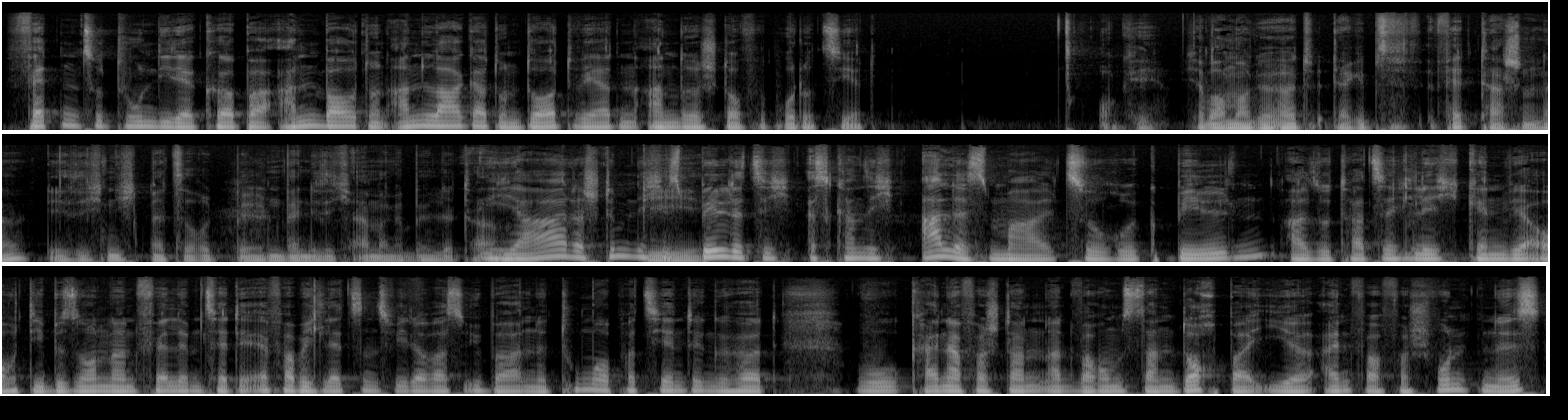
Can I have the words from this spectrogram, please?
Fetten zu tun, die der Körper anbaut und anlagert und dort werden andere Stoffe produziert. Okay. Ich habe auch mal gehört, da gibt es Fetttaschen, ne? die sich nicht mehr zurückbilden, wenn die sich einmal gebildet haben. Ja, das stimmt nicht. Die es bildet sich, es kann sich alles mal zurückbilden. Also tatsächlich kennen wir auch die besonderen Fälle. Im ZDF habe ich letztens wieder was über eine Tumorpatientin gehört, wo keiner verstanden hat, warum es dann doch bei ihr einfach verschwunden ist.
